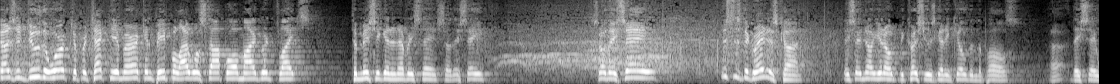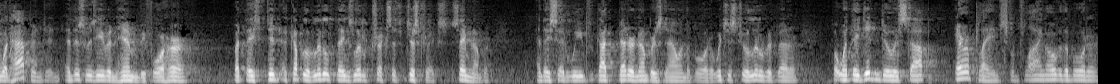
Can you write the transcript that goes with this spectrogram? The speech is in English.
doesn't do the work to protect the American people, I will stop all migrant flights to Michigan and every state. So they say, so they say, this is the greatest con. They say, no, you know, because she was getting killed in the polls, uh, they say what happened, and, and this was even him before her, but they did a couple of little things, little tricks, just tricks, same number. And they said, we've got better numbers now on the border, which is true, a little bit better. But what they didn't do is stop airplanes from flying over the border,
